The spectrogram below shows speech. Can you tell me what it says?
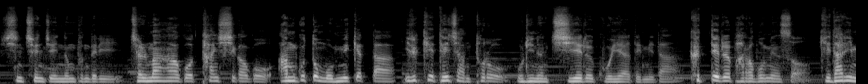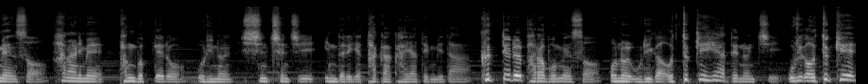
신천지에 있는 분들이 절망하고 탄식하고 아무것도 못 믿겠다 이렇게 되지 않도록 우리는 지혜를 구해야 됩니다. 그때를 바라보면서 기다리면서 하나님의 방법대로 우리는 신천지인들에게 다가가야 됩니다. 그때를 바라보면서 오늘 우리가 어떻게 해야 되는지 우리가 어떻게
